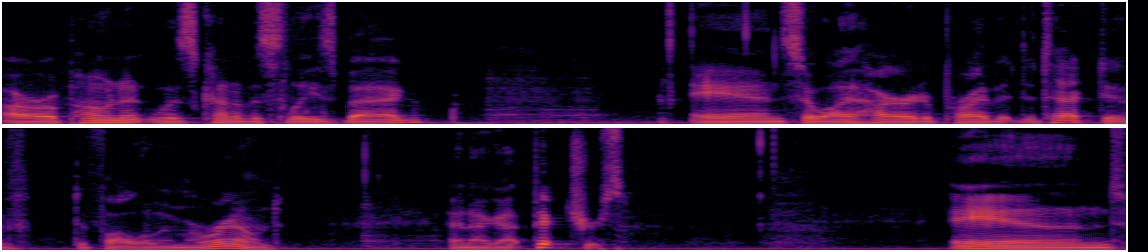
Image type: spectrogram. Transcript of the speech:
our opponent was kind of a sleaze bag. And so I hired a private detective to follow him around. And I got pictures. And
